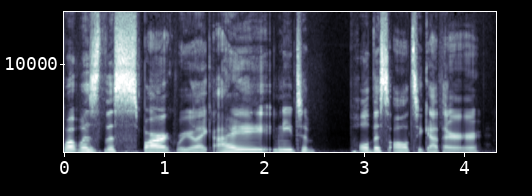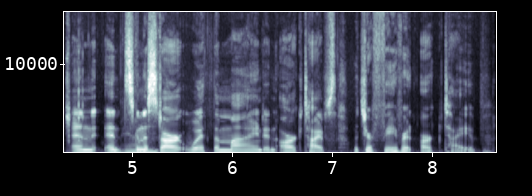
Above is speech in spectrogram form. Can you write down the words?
what was the spark where you're like, I need to pull this all together? And, and it's going to start with the mind and archetypes. What's your favorite archetype?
